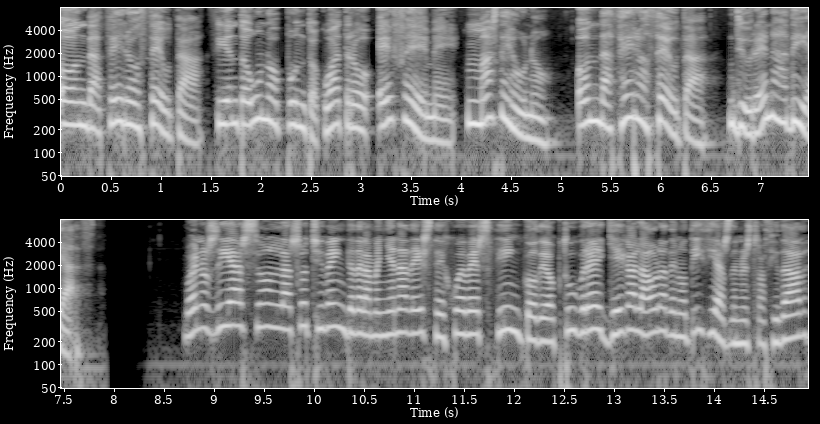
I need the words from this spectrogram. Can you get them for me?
Onda Cero Ceuta, 101.4 FM. Más de uno. Onda Cero Ceuta. Llurena Díaz. Buenos días, son las 8 y 20 de la mañana de este jueves 5 de octubre. Llega la hora de noticias de nuestra ciudad.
